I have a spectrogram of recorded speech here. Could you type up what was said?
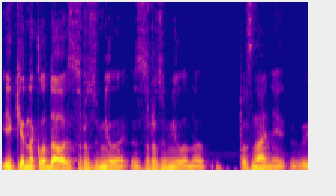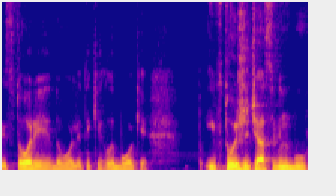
яке накладалось зрозуміло, зрозуміло на познання історії доволі такі глибокі. І в той же час він був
